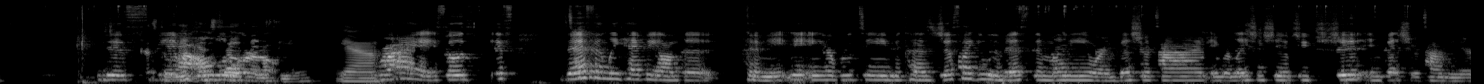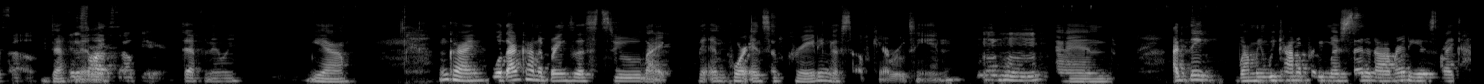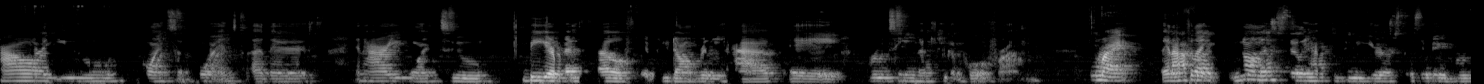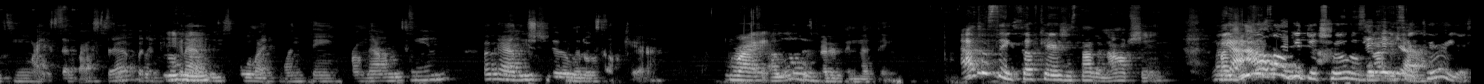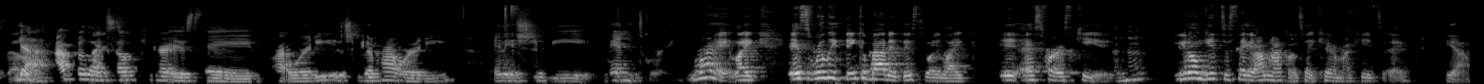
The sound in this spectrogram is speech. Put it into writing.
just be in my own little world. Yeah. Right. So it's it's definitely heavy on the commitment in your routine because just like you invest in money or invest your time in relationships, you should invest your time in yourself. Definitely. As far as self care. Definitely. Yeah. Okay. Well, that kind of brings us to like the importance of creating a self care routine. Mm-hmm. And I think, I mean, we kind of pretty much said it already. It's like, how are you going to pour into others? And how are you going to be your best self if you don't really have a routine that you can pull from? Right. And I feel like you don't necessarily have to do your specific routine like step by step, but if you can mm-hmm. at least pull like one thing from that routine, okay, at least you did a little self care. Right. A little is better than nothing. I just think self care is just not an option. Like yeah, you just don't get to choose yeah, not yeah, to take care of yourself. Yeah, I feel like self care is a priority. It should be a priority, and it should be mandatory. Right. Like it's really think about it this way. Like it, as far as kids, mm-hmm. you don't get to say I'm not going to take care of my kid today. Yeah.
